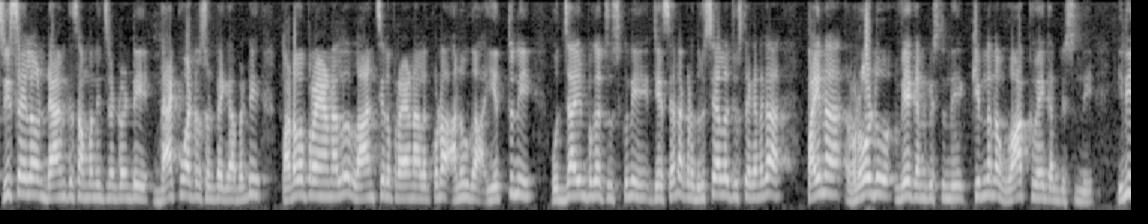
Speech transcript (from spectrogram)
శ్రీశైలం డ్యామ్కి సంబంధించినటువంటి బ్యాక్ వాటర్స్ ఉంటాయి కాబట్టి పడవ ప్రయాణాలు లాంచీల ప్రయాణాలకు కూడా అనువుగా ఎత్తుని ఉజ్జాయింపుగా చూసుకుని చేశారు. అక్కడ దృశ్యాల్లో చూస్తే కనుక పైన రోడ్డు వే కనిపిస్తుంది కిందన వాక్ వే కనిపిస్తుంది. ఇది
